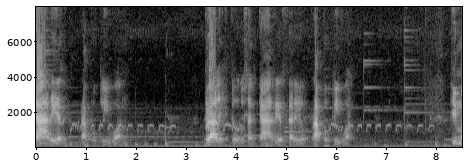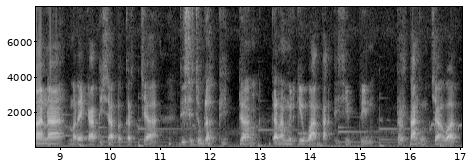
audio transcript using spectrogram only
Karir Rabu Kliwon Beralih ke urusan karir dari Rabu Kliwon di mana mereka bisa bekerja di sejumlah bidang karena memiliki watak disiplin, bertanggung jawab,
